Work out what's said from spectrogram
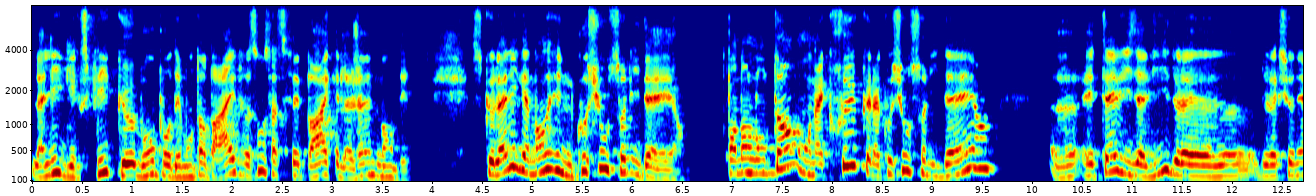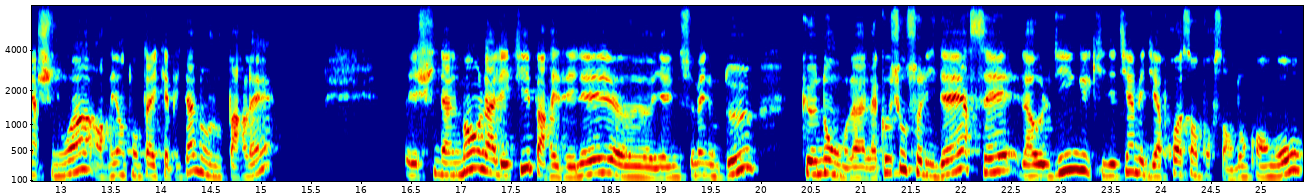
La Ligue explique que, bon, pour des montants pareils, de toute façon, ça se fait pas et qu'elle l'a jamais demandé. Ce que la Ligue a demandé, c'est une caution solidaire. Pendant longtemps, on a cru que la caution solidaire euh, était vis-à-vis de l'actionnaire chinois Orient Tontai Capital dont je vous parlais. Et finalement, là, l'équipe a révélé, il y a une semaine ou deux, que non, la, caution solidaire, c'est la holding qui détient Mediapro à 100%. Donc en gros,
